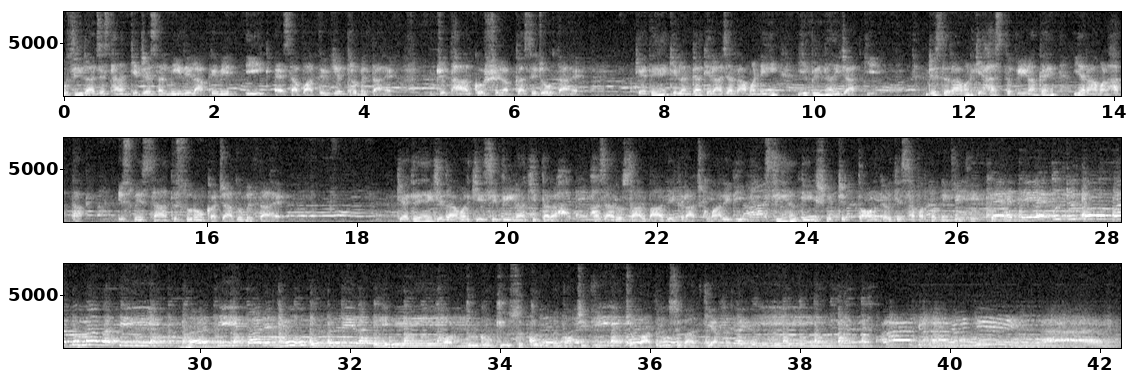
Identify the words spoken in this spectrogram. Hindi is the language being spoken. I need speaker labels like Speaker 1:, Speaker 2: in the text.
Speaker 1: उसी राजस्थान के जैसलमेर इलाके में एक ऐसा वाद्य यंत्र मिलता है, जो धार को श्रीलंका से जोड़ता है। कहते हैं कि लंका के राजा रावण ने ही ये वीणा इजाद की, जिसे रावण के हस्त वीणा कहें या रावण हत्ता, इसमें सात सुरों का जादू मिलता है। कहते हैं कि रावण की इसी वीणा की तरह हज़ारों साल बाद एक राजकुमारी भी सिंहल देश में चित्तौड़गढ़ के सफ़र पर निकली थी। दुर्ग में पहुँची थी जो बादलों से बात किया करते हैं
